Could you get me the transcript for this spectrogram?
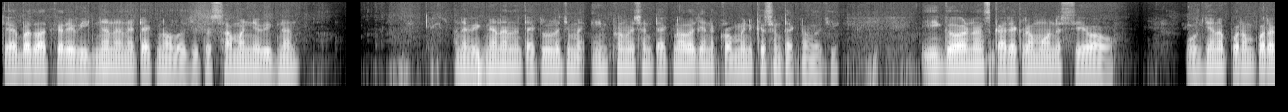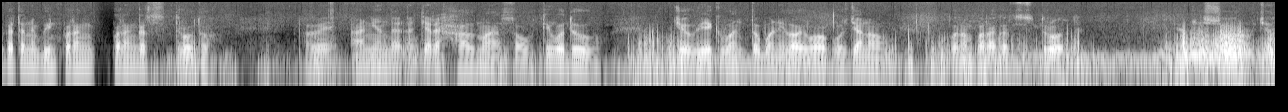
ત્યારબાદ વાત કરીએ વિજ્ઞાન અને ટેકનોલોજી, તો સામાન્ય વિજ્ઞાન અને વિજ્ઞાન અને ટેકનોલોજીમાં ઇન્ફોર્મેશન ટેકનોલોજી અને કોમ્યુનિકેશન ટેકનોલોજી, ઈ ગવર્નન્સ કાર્યક્રમો અને સેવાઓ, ઉર્જાના પરંપરાગત અને બિનપરંપરાગત સ્ત્રોતો હવે આની અંદર અત્યારે હાલમાં સૌથી વધુ જો વેગવંતો બનેલો એવો ઉર્જાનો પરંપરાગત સ્ત્રોત એટલે સૌર ઊર્જા.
